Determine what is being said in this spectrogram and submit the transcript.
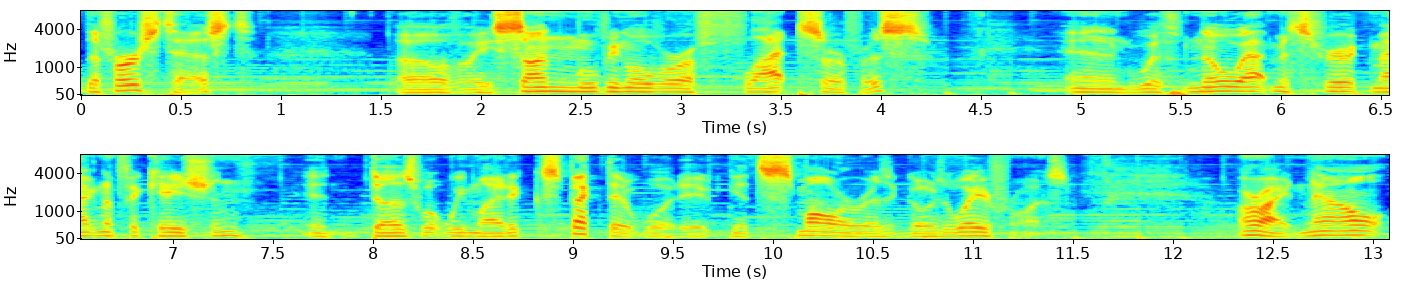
the first test of a sun moving over a flat surface and with no atmospheric magnification it does what we might expect it would. It gets smaller as it goes away from us. Alright, now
